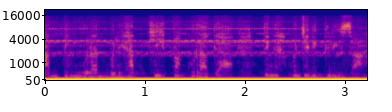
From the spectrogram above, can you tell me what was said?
Anting Wulan melihat Ki Pakuraga tengah menjadi gelisah.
